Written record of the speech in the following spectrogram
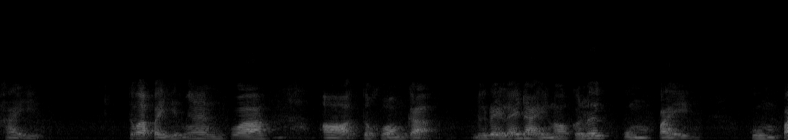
ไข้แต่ว่าไปเฮ็ดงาน เพราะว่าเอ่อเจ้าของก็หรือได้รายได้เนาะก็เลยกลุ่มไป กลุ่มไป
